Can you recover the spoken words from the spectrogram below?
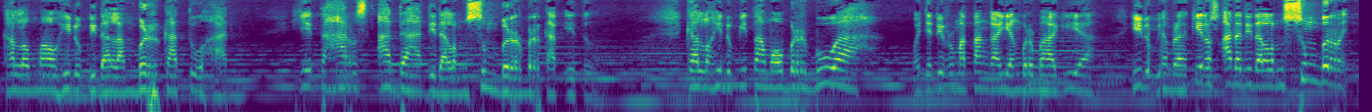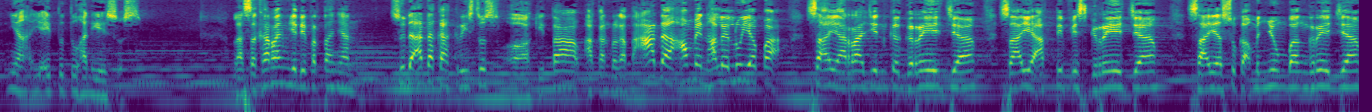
Kalau mau hidup di dalam berkat Tuhan Kita harus ada di dalam sumber berkat itu. Kalau hidup kita mau berbuah Menjadi rumah tangga yang berbahagia Hidup yang berbahagia harus ada di dalam sumbernya Yaitu Tuhan Yesus. Lah sekarang jadi pertanyaan sudah adakah Kristus? Oh, kita akan berkata, ada, amin, haleluya Pak. Saya rajin ke gereja, saya aktivis gereja, saya suka menyumbang gereja,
